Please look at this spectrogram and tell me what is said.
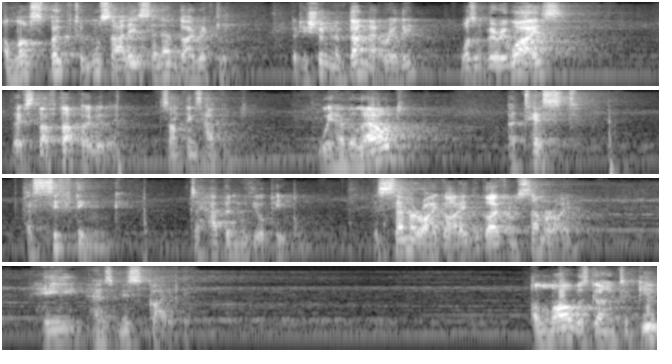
Allah spoke to Musa alayhi salam directly. But he shouldn't have done that really. Wasn't very wise. They've stuffed up over there. Something's happened. We have allowed a test, a sifting to happen with your people. The Samiri guy, the guy from Samarra, he has misguided them. Allah was going to give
